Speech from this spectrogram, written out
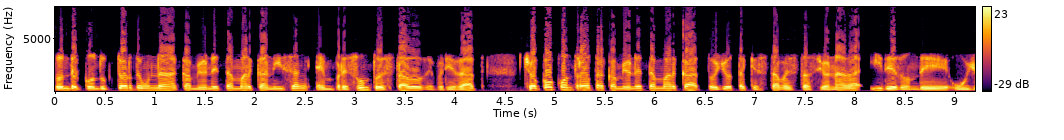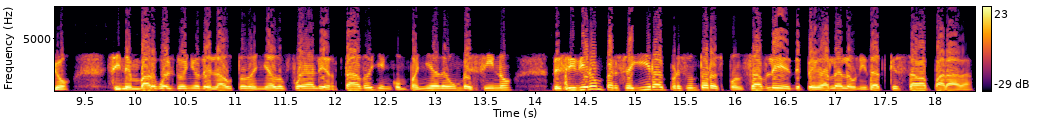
donde el conductor de una camioneta marca Nissan en presunto estado de ebriedad chocó contra otra camioneta marca Toyota que estaba estacionada y de donde huyó. Sin embargo, el dueño del auto dañado fue alertado y en compañía de un vecino decidieron perseguir al presunto responsable de pegarle a la unidad que estaba parada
